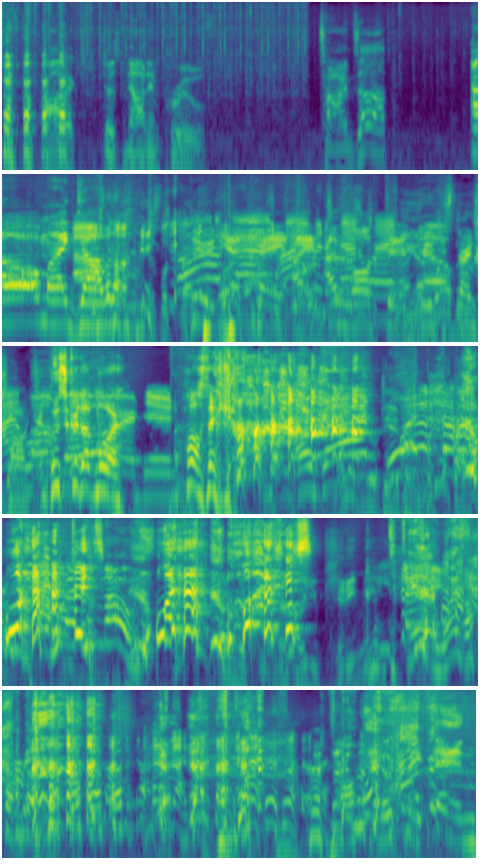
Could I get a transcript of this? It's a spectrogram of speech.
if the product does not improve. Time's up. Oh my god. What Let the- oh me Dude, yeah, God, hey, I'm in I, I a bad lost way. it. and We just started I talking. lost Who screwed up more? dude. Oh, thank god. Oh God. what happened? What? What Are you kidding me? Taylor, what happened? What happened?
